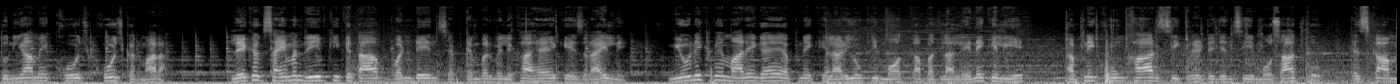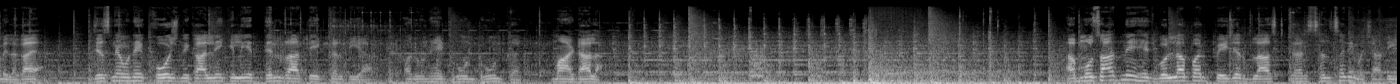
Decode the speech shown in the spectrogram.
दुनिया में खोज खोज कर मारा। लेखक साइमन रीव की किताब वन डे इन सितंबर में लिखा है कि इसराइल ने म्यूनिक में मारे गए अपने खिलाड़ियों की मौत का बदला लेने के लिए अपनी खूंखार सीक्रेट एजेंसी मोसाद को इस काम में लगाया, जिसने उन्हें खोज निकालने के लिए दिन रात एक कर दिया और उन्हें ढूंढ ढूंढ कर मार डाला। अब मोसाद ने हिजबुल्ला पर पेजर ब्लास्ट कर सनसनी मचा दी।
